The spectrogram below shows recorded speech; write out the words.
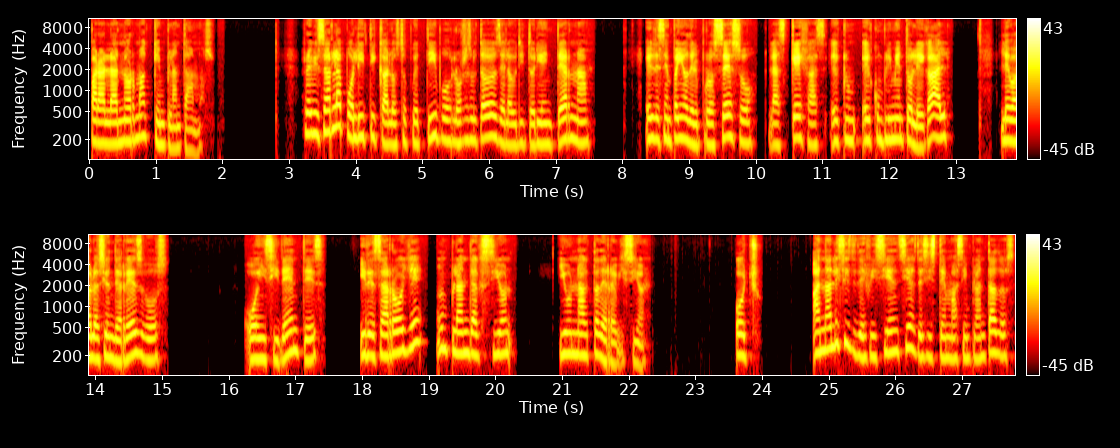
para la norma que implantamos. Revisar la política, los objetivos, los resultados de la auditoría interna, el desempeño del proceso, las quejas, el, cumplimiento legal, la evaluación de riesgos o incidentes y desarrolle un plan de acción y un acta de revisión. 8. Análisis de deficiencias de sistemas implantados.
